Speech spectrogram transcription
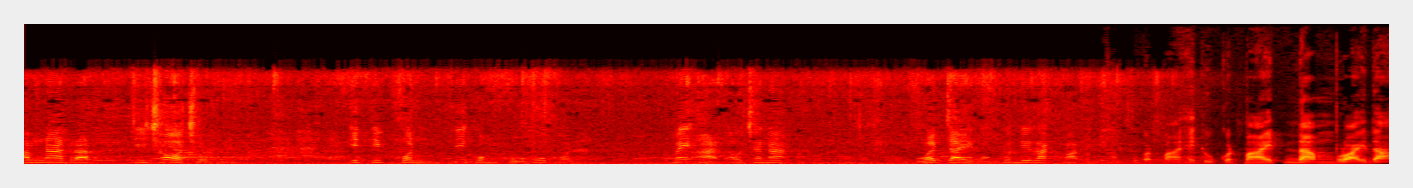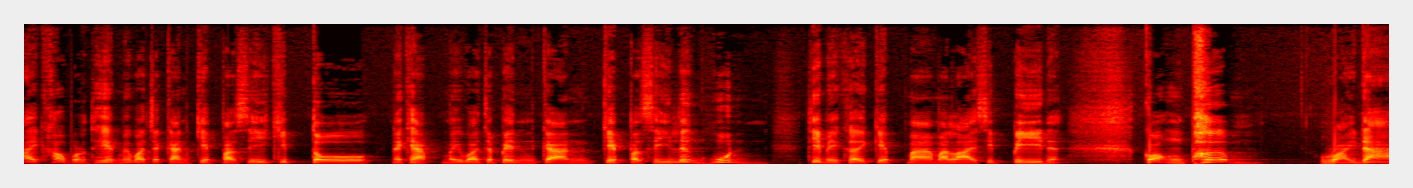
อำนาจรัฐที่ช่อฉนอิทธิพลที่ข่มขู่ผู้คน ไม่อาจเอาชนะ หัวใจของคนที่รักความเป็นธรรมกฎหมายให้ถูกกฎหมายนำรายได้เข้าประเทศไม่ว่าจะการเก็บภาษีคริปโตนะครับไม่ว่าจะเป็นการเก็บภาษีเรื่องหุ้น ที่ไม่เคยเก็บมามาหลายสิบปีเนี่ยก้องเพิ่มรายได้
